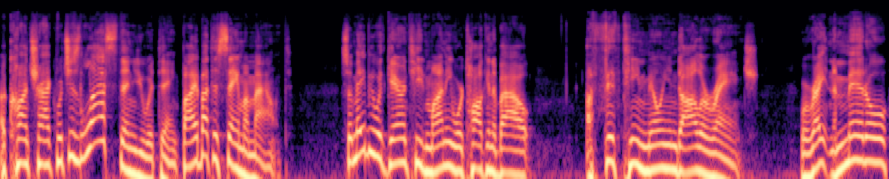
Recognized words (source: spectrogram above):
a contract which is less than you would think by about the same amount. So maybe with guaranteed money, we're talking about a $15 million range. We're right in the middle.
